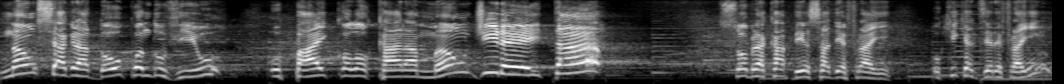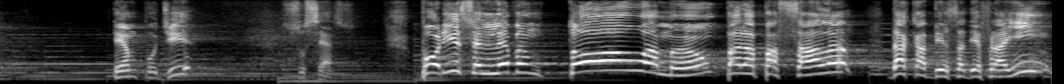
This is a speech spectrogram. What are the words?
não se agradou quando viu o pai colocar a mão direita sobre a cabeça de Efraim. O que quer dizer Efraim? Tempo de sucesso. Por isso ele levantou a mão para passá-la da cabeça de Efraim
